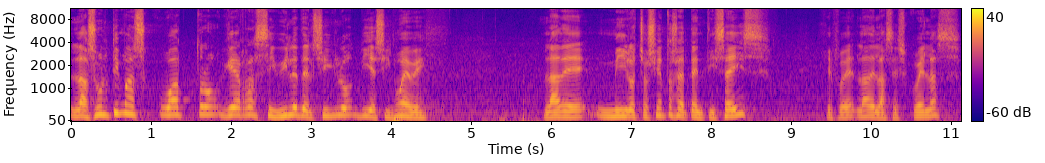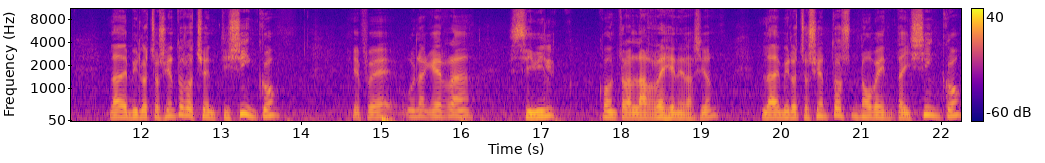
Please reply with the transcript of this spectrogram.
Las últimas cuatro guerras civiles del siglo XIX, la de 1876, que fue la de las escuelas, la de 1885, que fue una guerra civil contra la regeneración, la de 1895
